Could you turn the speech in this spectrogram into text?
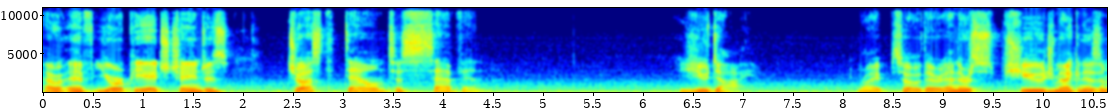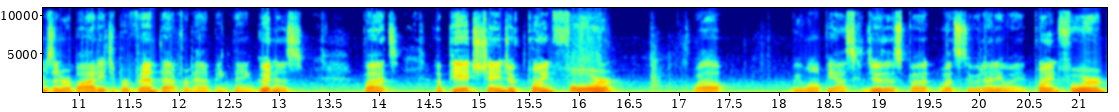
how, if your pH changes just down to 7, you die. Right? So there, and there's huge mechanisms in our body to prevent that from happening, thank goodness. But a pH change of 0.4 well, we won't be asked to do this, but let's do it anyway. 0.4,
